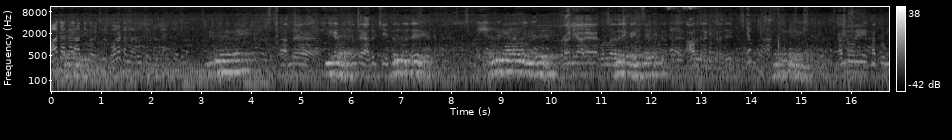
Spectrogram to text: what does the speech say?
பாஜக அதிமுக கட்சிகள் போராட்டங்கள் அறிவிச்சிருக்காங்க. அந்த நிகழ்வு மிகுந்த அதிர்ச்சியை தருகிறது. உடனடியாக ஒருவர் அதிலே கைது செய்யப்பட்டிருப்பது ஆறுதல் அளிக்கிறது. கல்லூரி மற்றும்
